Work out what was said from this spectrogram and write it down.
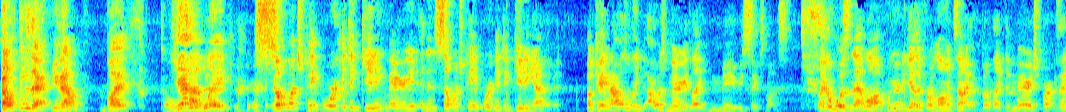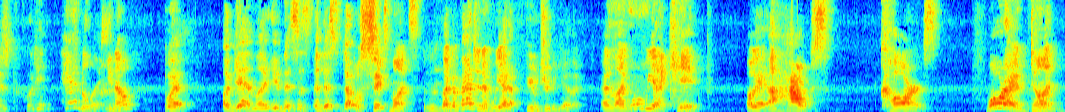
don't do that. You know, but Don't yeah, like, so much paperwork into getting married, and then so much paperwork into getting out of it. Okay, and I was only I was married like maybe six months. Like it wasn't that long. We were together for a long time, but like the marriage part, because I just couldn't handle it, you know. But again, like if this is if this that was six months. Mhm. Like imagine if we had a future together, and like what if we had a kid? Okay, a house, cars. What would I have done?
